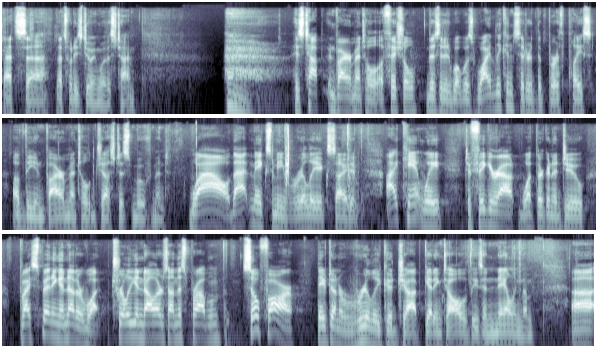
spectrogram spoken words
That's, uh, that's what he's doing with his time. his top environmental official visited what was widely considered the birthplace of the environmental justice movement. Wow, that makes me really excited. I can't wait to figure out what they're going to do by spending another, what, trillion dollars on this problem? So far, they've done a really good job getting to all of these and nailing them. Uh,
